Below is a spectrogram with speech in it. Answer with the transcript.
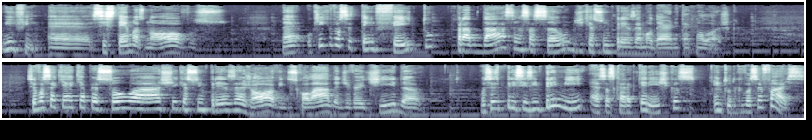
enfim, é, sistemas novos. Né? O que, que você tem feito para dar a sensação de que a sua empresa é moderna e tecnológica? Se você quer que a pessoa ache que a sua empresa é jovem, descolada, divertida, você precisa imprimir essas características em tudo que você faz.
